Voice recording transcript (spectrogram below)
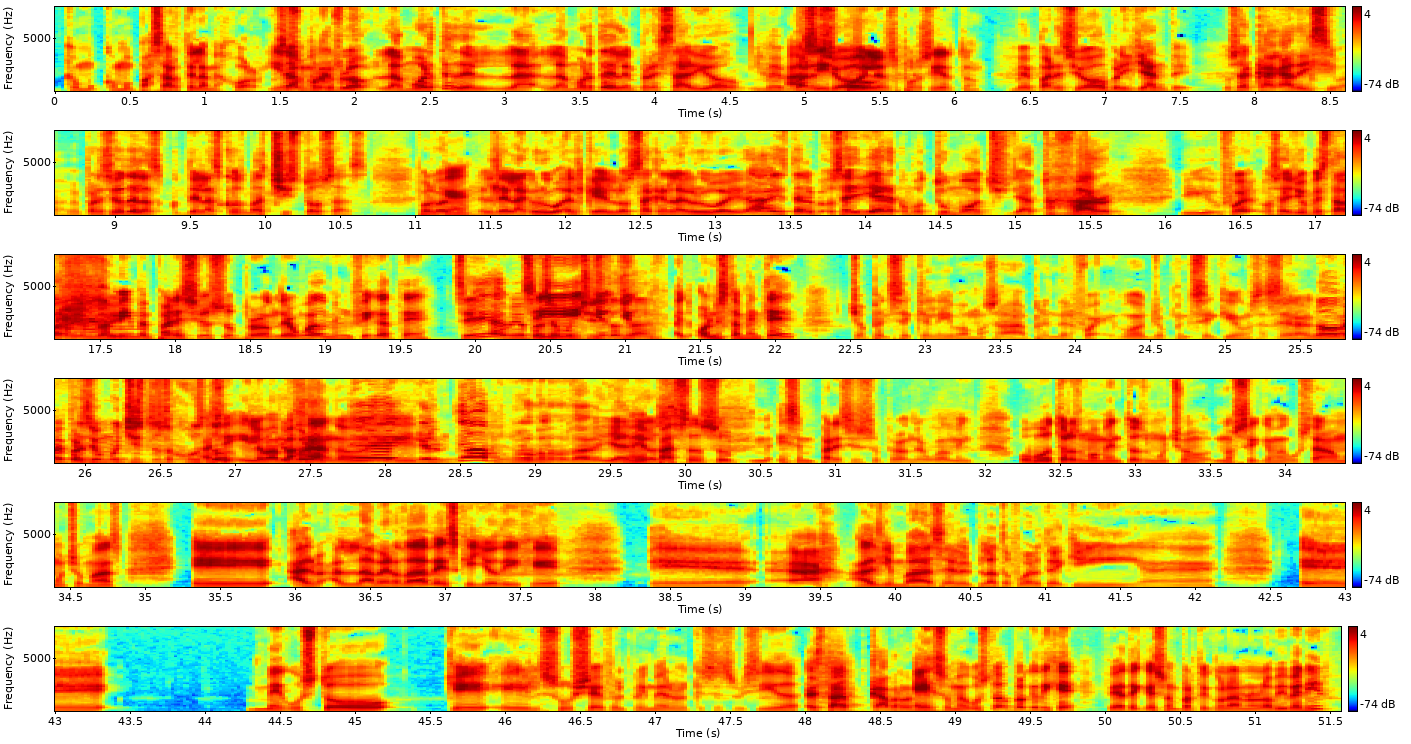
como, como pasártela mejor. Y o sea, por ejemplo, gustó. la muerte del, la, la muerte del empresario me Ah, sí, pareció. spoilers, por cierto. Me pareció brillante. O sea, cagadísima. Me pareció de las, de las cosas más chistosas. ¿Por Bueno, qué? El de la grúa, el que lo saca en la grúa y, ah, ahí está el- o sea, ya era como too much, ya too Ajá. far. Y fue, o sea, yo me estaba riendo Ah, a ahí. mí me pareció súper underwhelming, fíjate. Sí, a mí me pareció Sí, muy chistosa. yo- honestamente, yo pensé que le íbamos a prender fuego. Yo pensé que íbamos a hacer algo. No, me pareció muy chistoso justo. Y lo van fuera, bajando "Eh, y- y el- no", y Me pasó su- ese me pareció súper underwhelming. Hubo otros momentos mucho, no sé, que me gustaron mucho más. Eh, al- la verdad es que yo dije, eh, ah, alguien va a hacer el plato fuerte aquí. Eh, me gustó que el sous chef, el primero, el que se suicida, Está cabrón. eso me gustó porque dije, fíjate que eso en particular no lo vi venir.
